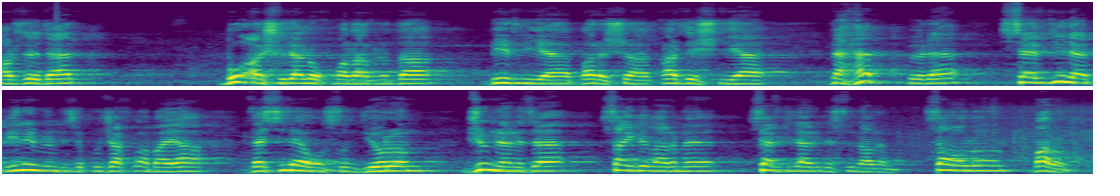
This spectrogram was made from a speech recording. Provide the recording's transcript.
arzu eder. Bu aşure lokmalarında birliğe, barışa, kardeşliğe ve hep böyle sevgiyle birbirimizi kucaklamaya vesile olsun diyorum. Cümlenize saygılarımı, sevgilerimi sunarım. Sağ olun, var olun.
